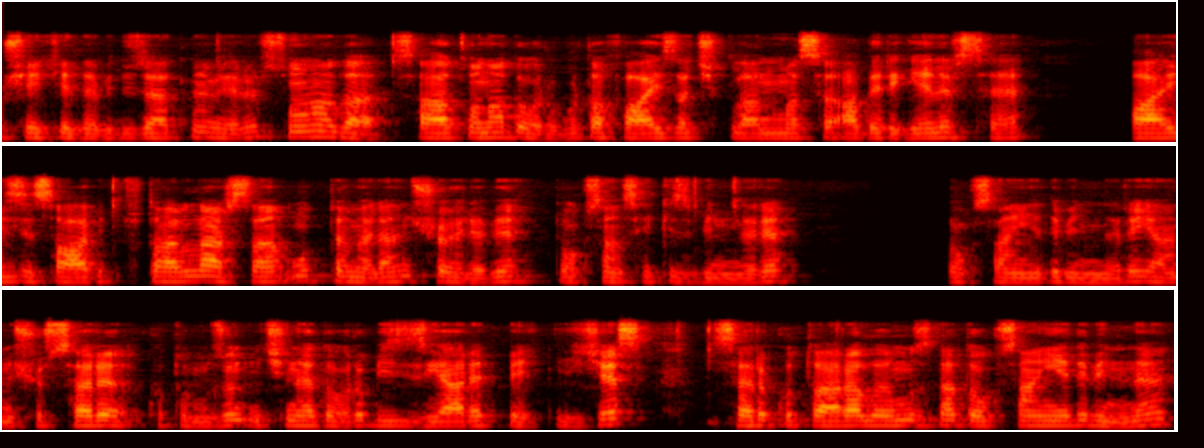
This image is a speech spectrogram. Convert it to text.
bu şekilde bir düzeltme verir. Sonra da saat 10'a doğru burada faiz açıklanması haberi gelirse faizi sabit tutarlarsa muhtemelen şöyle bir 98 binleri 97 binleri yani şu sarı kutumuzun içine doğru bir ziyaret bekleyeceğiz. Sarı kutu aralığımızda 97 bin ile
